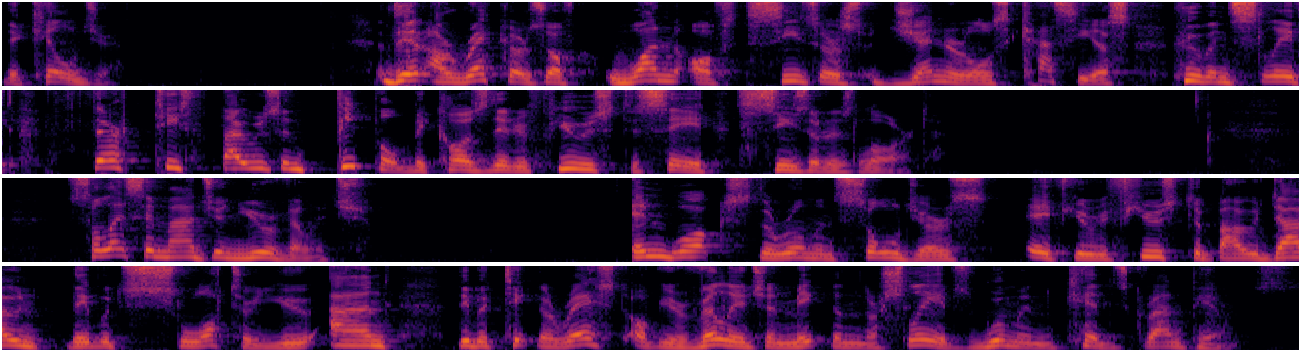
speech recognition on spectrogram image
they killed you. There are records of one of Caesar's generals, Cassius, who enslaved 30,000 people because they refused to say Caesar is Lord. So let's imagine your village. In walks the Roman soldiers. If you refused to bow down, they would slaughter you and they would take the rest of your village and make them their slaves women, kids, grandparents.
